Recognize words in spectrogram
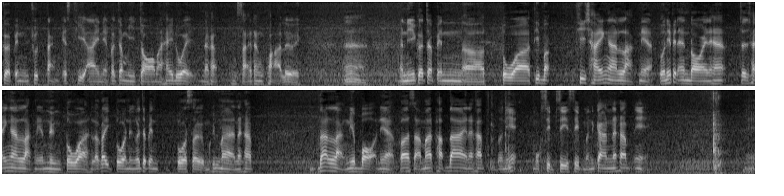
เกิดเป็นชุดแต่ง STI เนี่ยก็จะมีจอมาให้ด้วยนะครับทั้งซ้ายทั้งขวาเลยอ่าอันนี้ก็จะเป็นตัวที่ ที่ใช้งานหลักเนี่ย ตัวนี้เป็น Android นะฮะ จะใช้งานหลักเนี่ยหนึ่งตัว แล้วก็อีกตัวหนึ่งก็จะเป็นตัวเสริมขึ้นมานะครับ ด้านหลังเนี่ยเบาะเนี่ยก็สามารถพับได้นะครับ ตัวนี้หกสิบสี่สิบเหมือนกันนะครับนี่นี่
